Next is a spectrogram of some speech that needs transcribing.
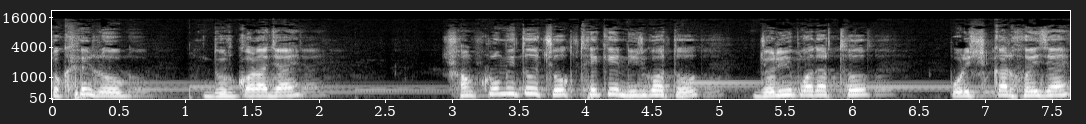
চোখের রোগ দূর করা যায়। সংক্রমিত চোখ থেকে নির্গত জলীয় পদার্থ পরিষ্কার হয়ে যায়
